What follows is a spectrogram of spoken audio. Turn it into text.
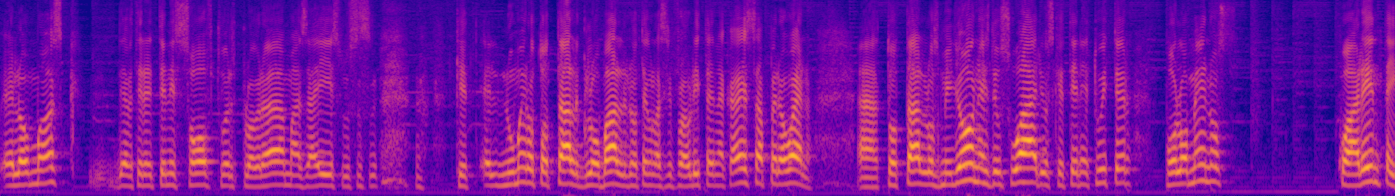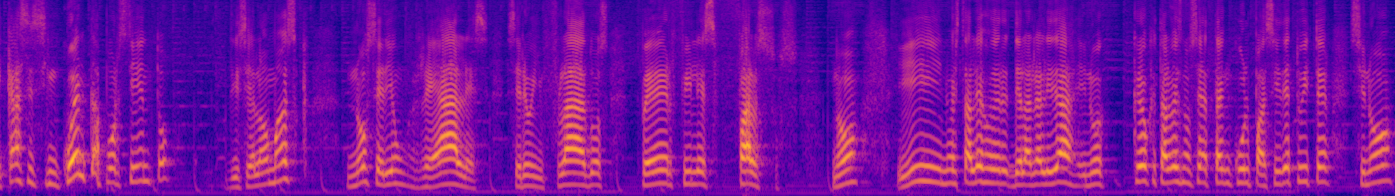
Elon Musk, debe tener, tener softwares, programas ahí, que el número total global, no tengo la cifra ahorita en la cabeza, pero bueno, Ah, total, los millones de usuarios que tiene Twitter, por lo menos 40 y casi 50%, dice Elon Musk, no serían reales, serían inflados, perfiles falsos, ¿no? Y no está lejos de, la realidad y no creo que tal vez no sea tan culpa así de Twitter, sino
